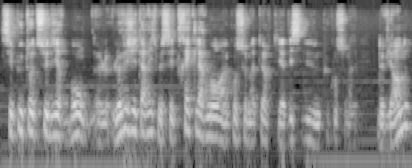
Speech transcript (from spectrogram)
c'est plutôt de se dire bon, le, végétarisme c'est très clairement un consommateur qui a décidé de ne plus consommer de viande.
